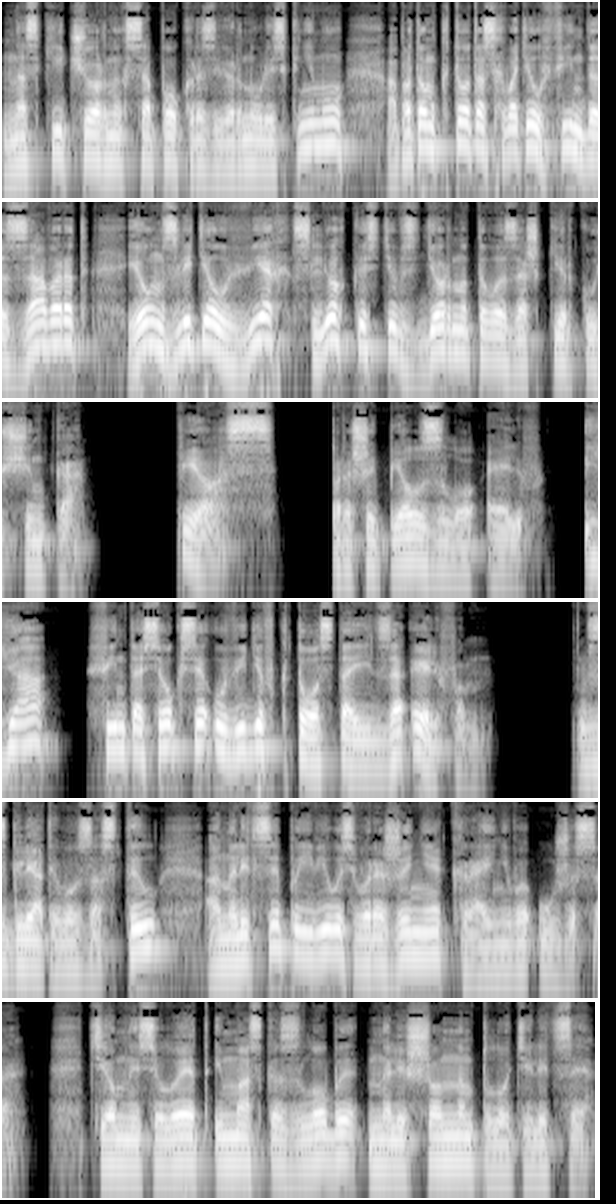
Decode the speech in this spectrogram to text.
Носки черных сапог развернулись к нему, а потом кто-то схватил Финда за ворот, и он взлетел вверх с легкостью вздернутого за шкирку щенка. «Пес!» — прошипел зло эльф. «Я...» — Финт осекся, увидев, кто стоит за эльфом. Взгляд его застыл, а на лице появилось выражение крайнего ужаса. Темный силуэт и маска злобы на лишенном плоти лице.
